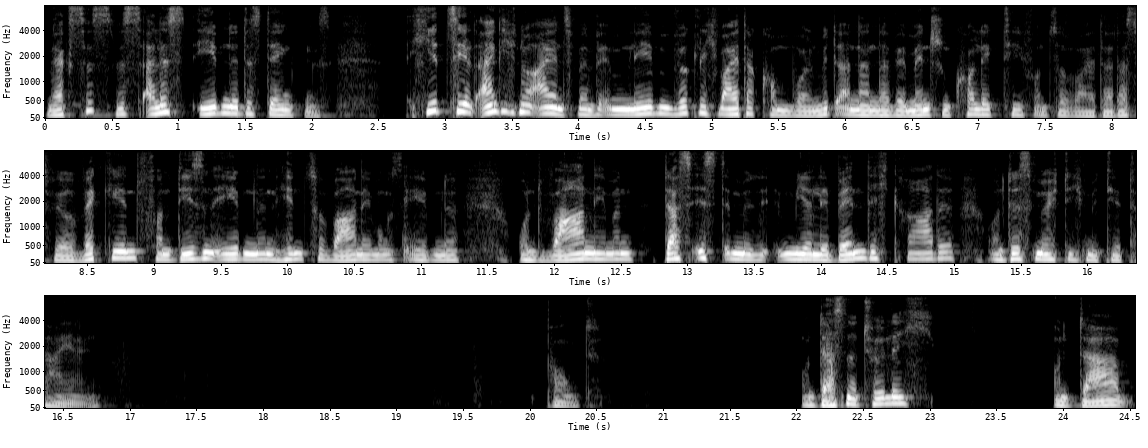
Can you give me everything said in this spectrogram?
Merkst du es? Das ist alles Ebene des Denkens hier zählt eigentlich nur eins, wenn wir im Leben wirklich weiterkommen wollen, miteinander, wir Menschen kollektiv und so weiter, dass wir weggehen von diesen Ebenen hin zur Wahrnehmungsebene und wahrnehmen, das ist in mir lebendig gerade und das möchte ich mit dir teilen. Punkt. Und das natürlich, und da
